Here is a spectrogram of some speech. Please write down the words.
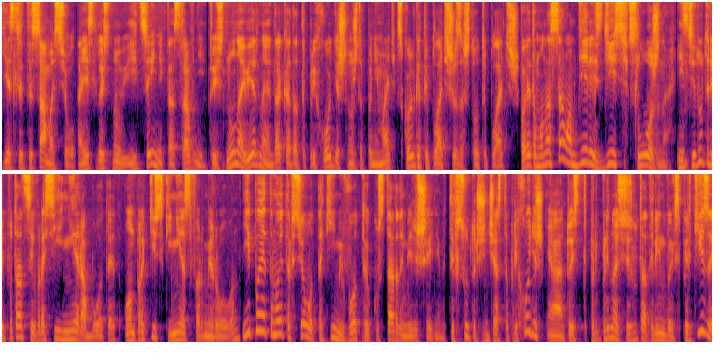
если ты сам осел, а если, то есть, ну, и ценник-то сравни. То есть, ну, наверное, да, когда ты приходишь, нужно понимать, сколько ты платишь и за что ты платишь. Поэтому на самом деле здесь сложно. Институт репутации в России не работает, он практически не сформирован, и поэтому это все вот такими вот кустарными решениями. Ты в суд очень часто приходишь, а, то есть при, приносишь результаты линговой экспертизы,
